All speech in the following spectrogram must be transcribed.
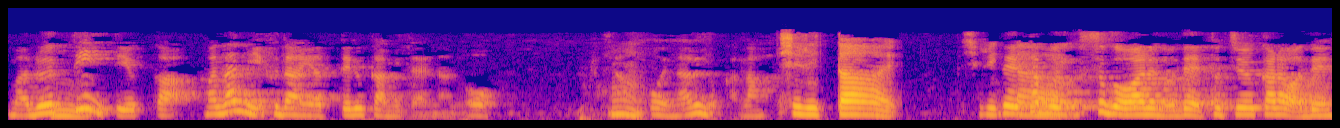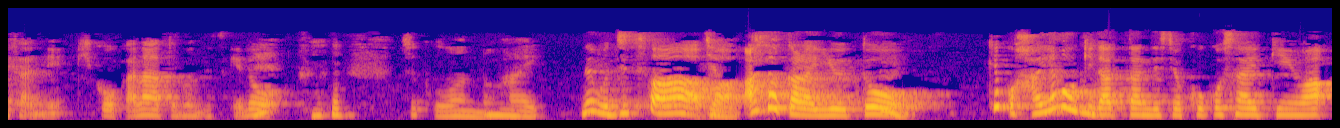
まあ、ルーティンっていうか、まあ、何普段やってるかみたいなのを参考になるのかな。知りたい。知りたい。で、多分すぐ終わるので、途中からはデンさんに聞こうかなと思うんですけど、すぐ終わんの、うんはい。でも実は、まあ、朝から言うと、結構早起きだったんですよ、ここ最近は。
